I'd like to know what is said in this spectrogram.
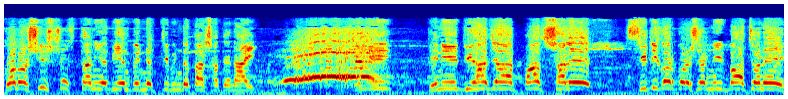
কোন শীর্ষস্থানীয় বিএনপির নেতৃবৃন্দ তার সাথে নাই। তিনি দুই সালে সিটি কর্পোরেশন নির্বাচনে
